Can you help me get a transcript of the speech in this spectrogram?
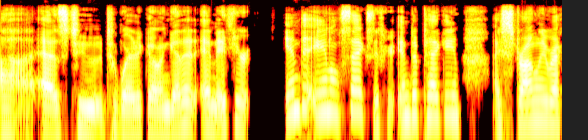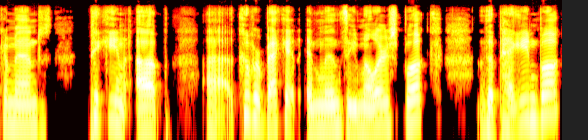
uh, as to, to where to go and get it. And if you're into anal sex, if you're into pegging, I strongly recommend picking up uh, Cooper Beckett and Lyndzi Miller's book, The Pegging Book.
